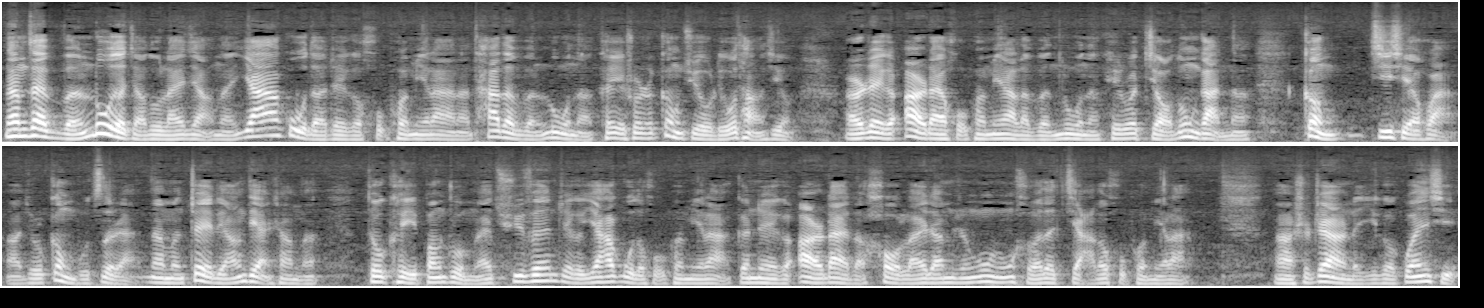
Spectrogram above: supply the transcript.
那么在纹路的角度来讲呢，压固的这个琥珀蜜蜡呢，它的纹路呢可以说是更具有流淌性，而这个二代琥珀蜜蜡的纹路呢，可以说搅动感呢更机械化啊，就是更不自然。那么这两点上呢。都可以帮助我们来区分这个压固的琥珀蜜蜡跟这个二代的后来咱们人工融合的假的琥珀蜜蜡，啊，是这样的一个关系。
